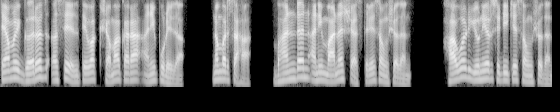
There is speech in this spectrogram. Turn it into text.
त्यामुळे गरज असेल तेव्हा क्षमा करा आणि पुढे जा. नंबर सहा. भांडण आणि मानसशास्त्रीय संशोधन. हार्वर्ड युनिव्हर्सिटीचे संशोधन.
